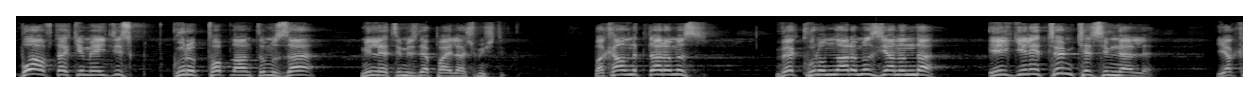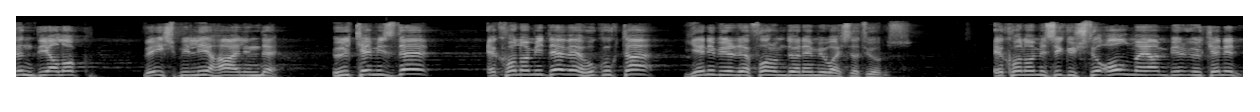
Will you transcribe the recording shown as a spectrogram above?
bu haftaki meclis grup toplantımızda milletimizle paylaşmıştık. Bakanlıklarımız ve kurumlarımız yanında ilgili tüm kesimlerle yakın diyalog ve işbirliği halinde ülkemizde ekonomide ve hukukta yeni bir reform dönemi başlatıyoruz. Ekonomisi güçlü olmayan bir ülkenin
